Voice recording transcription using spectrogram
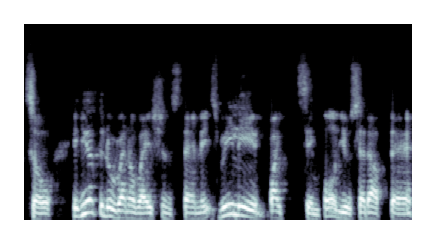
So if you have to do renovations, then it's really quite simple. You set up the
